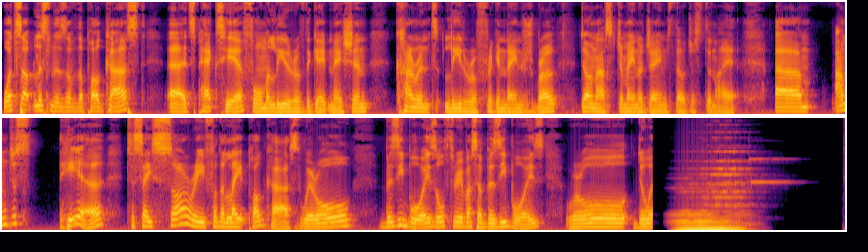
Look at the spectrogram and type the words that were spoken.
What's up, listeners of the podcast? Uh, it's Pax here, former leader of the Gape Nation, current leader of Friggin' Dangerous Bro. Don't ask Jermaine or James, they'll just deny it. Um, I'm just here to say sorry for the late podcast. We're all busy boys. All three of us are busy boys. We're all doing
